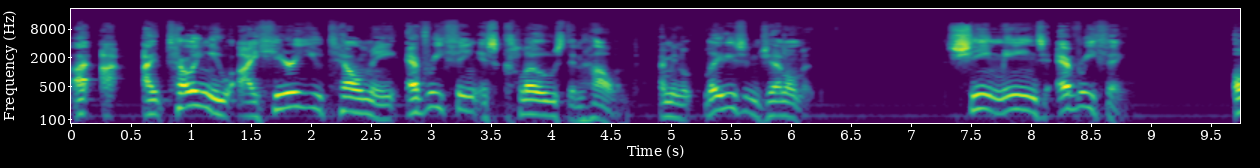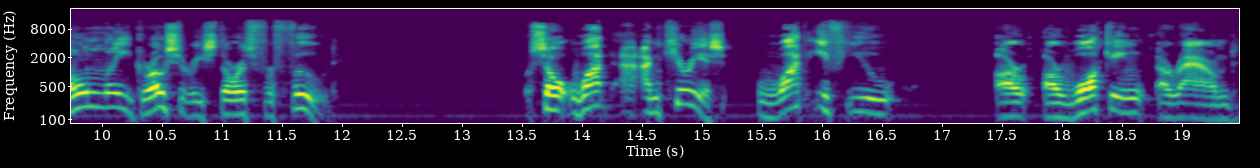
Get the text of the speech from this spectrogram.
I, I, I'm telling you, I hear you tell me everything is closed in Holland. I mean, ladies and gentlemen, she means everything. Only grocery stores for food. So what I'm curious, what if you are are walking around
